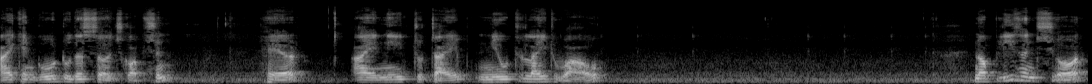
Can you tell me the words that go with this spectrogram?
I can go to the search option. Here, I need to type Nutrilite Wow. Now please ensure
